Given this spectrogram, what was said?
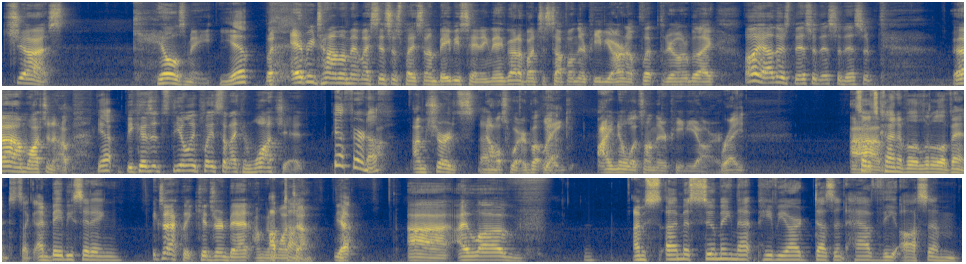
just kills me. Yep. But every time I'm at my sister's place and I'm babysitting, they've got a bunch of stuff on their PVR, and I'll flip through and I'll be like, "Oh yeah, there's this or this or this." Or, ah, I'm watching up. Yep. Because it's the only place that I can watch it. Yeah, fair enough. I'm sure it's elsewhere, but yeah. like I know what's on their PVR. Right. So it's Um, kind of a little event. It's like I'm babysitting. exactly. Kids are in bed. I'm gonna watch up. Yep. Uh, I love. I'm I'm assuming that PVR doesn't have the awesome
